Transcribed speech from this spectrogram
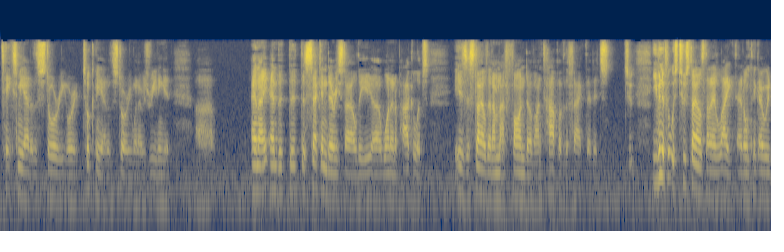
takes me out of the story, or it took me out of the story when I was reading it. Uh, and I and the, the, the secondary style, the uh, one in Apokolips, is a style that I'm not fond of. On top of the fact that it's two, even if it was two styles that I liked, I don't think I would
